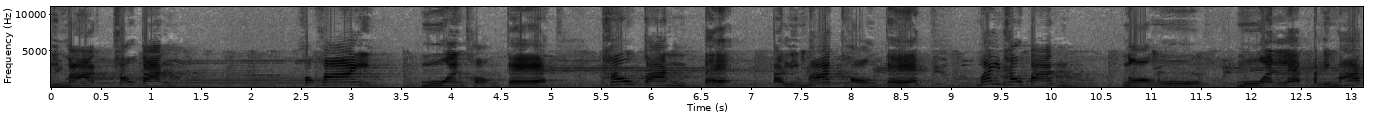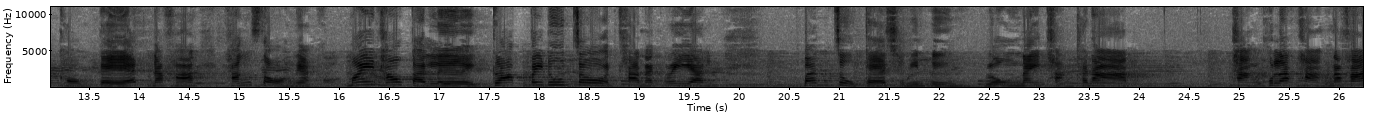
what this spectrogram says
ริมาตรเท่ากันข้อควายมวลของแก๊สเท่ากันแต่ปริมาตรของแก๊สไม่เท่ากัน งองู มวลและปริมาตรของแก๊สนะคะ ทั้งสองเนี่ยไม่เท่ากันเลย กลับไปดูโจทย์ค่ะนักเรียน บรรจุแก๊สชนิดหนึ่งลงในถังขนาด ถังคนละถังนะคะ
